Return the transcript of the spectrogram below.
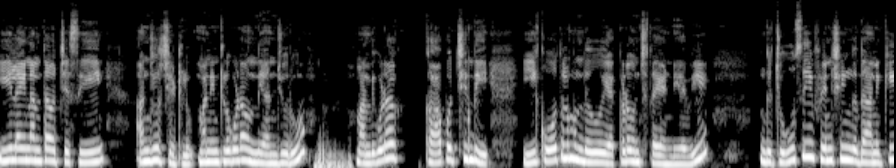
ఈ లైన్ అంతా వచ్చేసి అంజూరు చెట్లు. మన ఇంట్లో కూడా ఉంది అంజూరు. మనది కూడా కాపు వచ్చింది ఈ కోతుల ముందు ఎక్కడ ఉంచుతాయండి అవి? ఇంక చూసి ఫినిషింగ్ దానికి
